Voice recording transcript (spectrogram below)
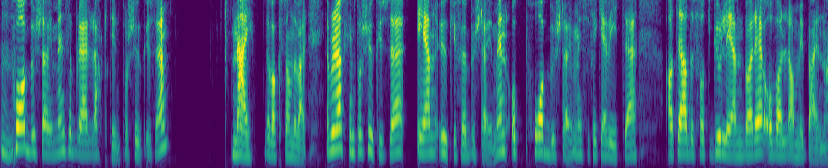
Mm. På bursdagen min så ble jeg lagt inn på sjukehuset. Nei, det var ikke sånn det var. Jeg ble lagt inn på sjukehuset en uke før bursdagen min, og på bursdagen min så fikk jeg vite at jeg hadde fått gulenbare og var lam i beina.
